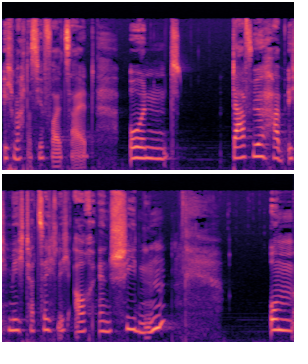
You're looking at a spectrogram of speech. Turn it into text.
ich mache das hier Vollzeit. Und dafür habe ich mich tatsächlich auch entschieden, um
